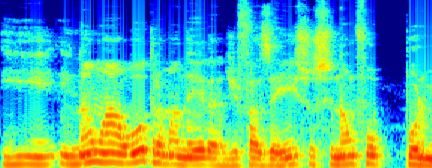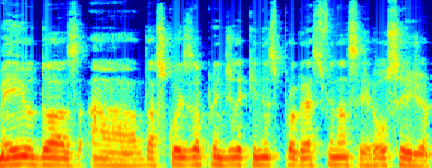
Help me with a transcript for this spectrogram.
E, e, não há outra maneira de fazer isso se não for por meio das, a, das coisas aprendidas aqui nesse progresso financeiro. Ou seja,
